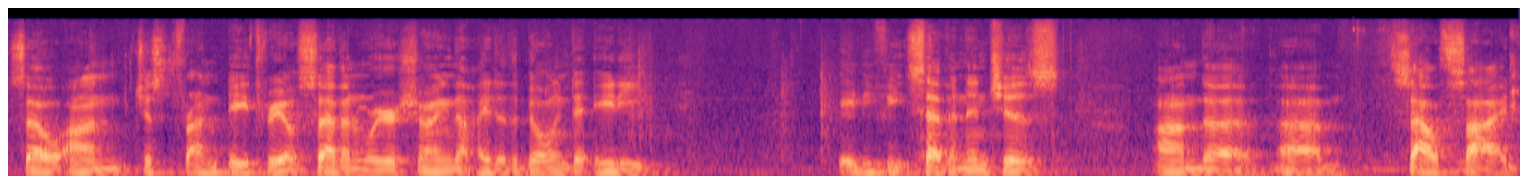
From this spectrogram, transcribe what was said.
So on, just from A307, where you're showing the height of the building to 80, 80 feet 7 inches on the um, south side,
